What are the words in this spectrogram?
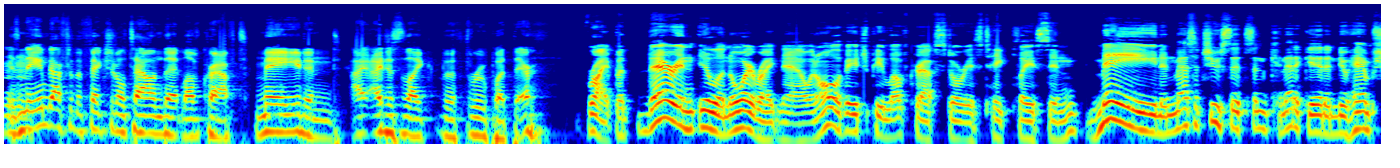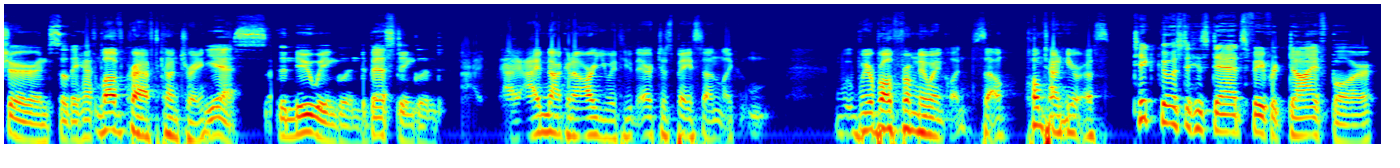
is mm-hmm. named after the fictional town that Lovecraft made, and I, I just like the throughput there. Right, but they're in Illinois right now, and all of H.P. Lovecraft's stories take place in Maine and Massachusetts and Connecticut and New Hampshire, and so they have to. Lovecraft country. Yes, the New England, best England. I, I'm not going to argue with you there, just based on like we're both from New England, so hometown heroes. Tick goes to his dad's favorite dive bar,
